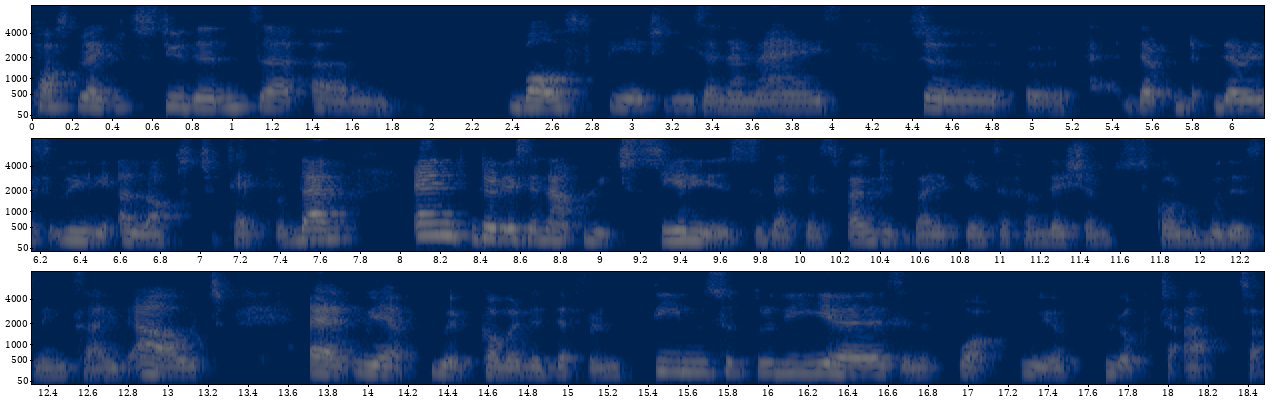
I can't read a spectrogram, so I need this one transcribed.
postgraduate students, um, both PhDs and MAs, so uh, there, there is really a lot to take from them. And there is an outreach series that is funded by the Khyentse Foundation. It's called Buddhism Inside Out. And we have we've covered the different themes through the years. And what we have looked at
